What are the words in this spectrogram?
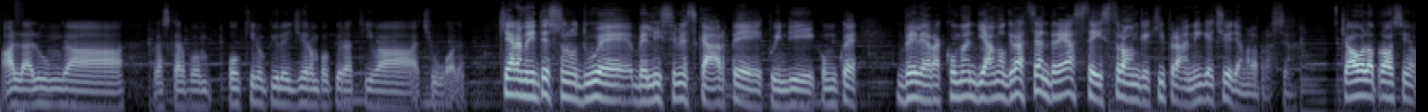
alla lunga la scarpa un pochino più leggera, un po' più reattiva ci vuole. Chiaramente sono due bellissime scarpe e quindi comunque ve le raccomandiamo. Grazie Andrea, stay strong keep running e ci vediamo alla prossima. Ciao alla prossima!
